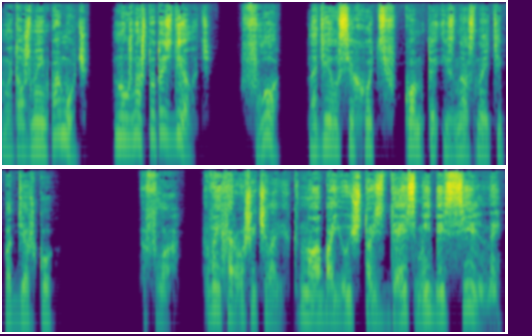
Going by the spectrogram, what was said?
Мы должны им помочь. Нужно что-то сделать. Фло надеялся хоть в ком-то из нас найти поддержку. Фло, вы хороший человек, но боюсь, что здесь мы бессильны.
